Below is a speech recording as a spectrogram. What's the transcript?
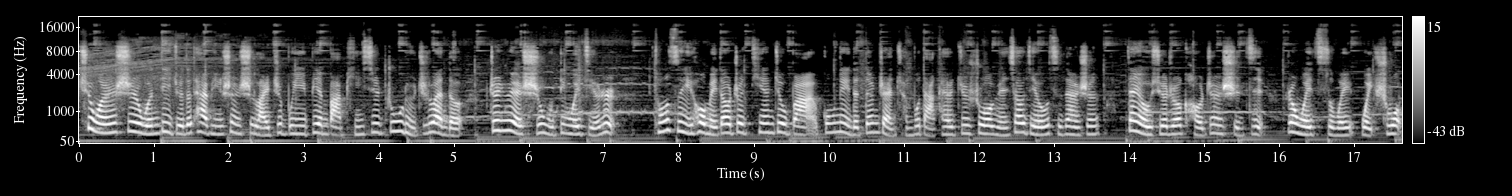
趣闻是文帝觉得太平盛世来之不易，便把平息诸吕之乱的正月十五定为节日。从此以后，每到这天就把宫内的灯盏全部打开。据说元宵节由此诞生，但有学者考证《史记》，认为此为伪说。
